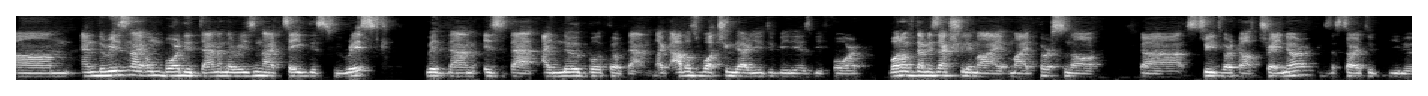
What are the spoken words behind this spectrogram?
Um, and the reason i onboarded them and the reason i take this risk with them is that i know both of them. Like i was watching their youtube videos before. One of them is actually my my personal uh, street workout trainer because I started to you know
